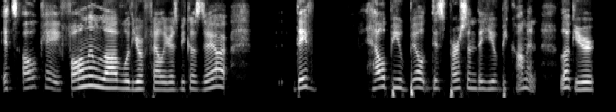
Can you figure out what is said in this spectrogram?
It's okay fall in love with your failures because they are they've helped you build this person that you've becoming look you're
